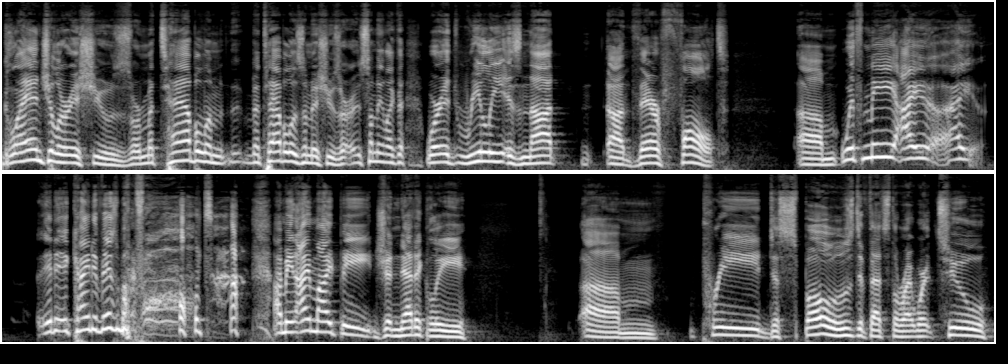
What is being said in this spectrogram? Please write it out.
glandular issues or metabolism metabolism issues or something like that, where it really is not uh, their fault. Um, with me, I I it, it kind of is my fault. I mean, I might be genetically um predisposed, if that's the right word, to,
